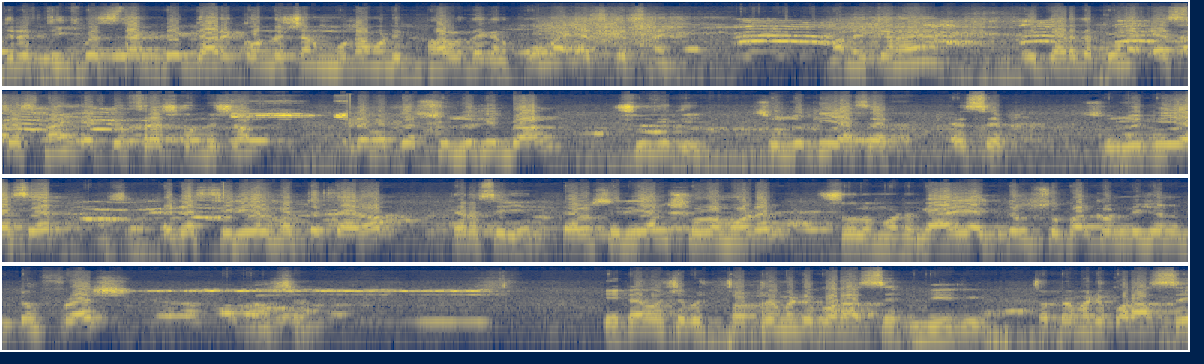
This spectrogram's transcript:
যেটা ফিক্স প্রাইস থাকবে গাড়ির কন্ডিশন মোটামুটি ভালো দেখেন কোনো এসকেস নাই। মানে এখানে এই গাড়িতে কোনো এসকেস নাই একদম ফ্রেশ কন্ডিশন এটা হচ্ছে Suzuki brand Suzuki Suzuki SF SF Suzuki SF. এটা সিরিয়াল হচ্ছে তেরো। তেরো সিরিয়াল তেরো সিরিয়াল ষোলো মডেল ষোলো মডেল গাড়ি একদম সুপার কন্ডিশন একদম ফ্রেশ আচ্ছা। এটা হচ্ছে চট্টগ্রামে করা আছে। জি জি। চট্টগ্রামে করা আছে।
